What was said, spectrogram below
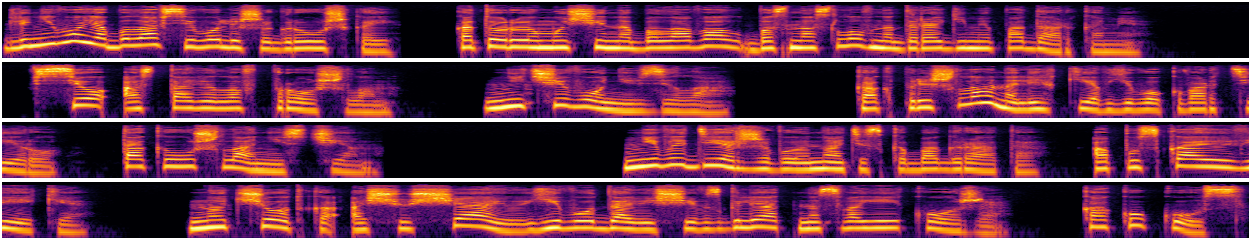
Для него я была всего лишь игрушкой, которую мужчина баловал баснословно дорогими подарками. Все оставила в прошлом, ничего не взяла. Как пришла налегке в его квартиру, так и ушла ни с чем. Не выдерживаю натиска Баграта, опускаю веки, но четко ощущаю его давящий взгляд на своей коже, как укус.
